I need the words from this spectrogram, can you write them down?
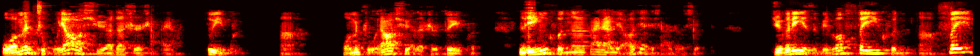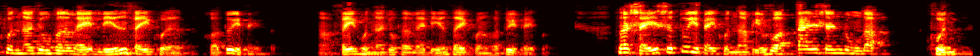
我们主要学的是啥呀？对坤啊，我们主要学的是对鲲，邻鲲呢，大家了解一下就行。举个例子，比如说飞坤啊，飞坤呢就分为邻飞坤和对飞坤啊，飞坤呢就分为邻飞坤和对飞坤。那谁是对飞坤呢？比如说单身中的坤，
